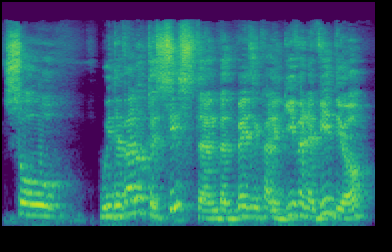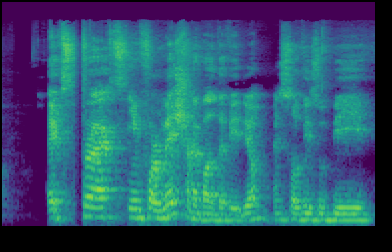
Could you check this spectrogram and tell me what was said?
So we developed a system that basically given a video extracts information about the video. And so this would be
